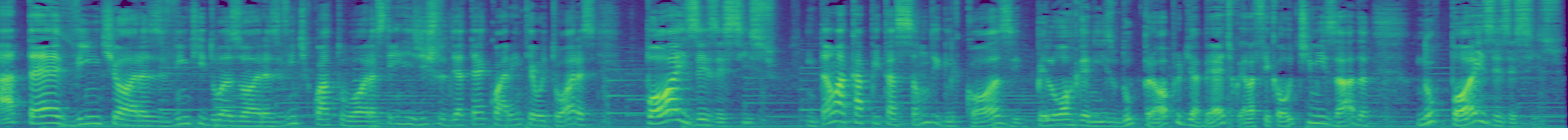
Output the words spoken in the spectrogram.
até 20 horas, 22 horas, 24 horas, tem registros de até 48 horas pós exercício. Então a captação de glicose pelo organismo do próprio diabético, ela fica otimizada no pós-exercício.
